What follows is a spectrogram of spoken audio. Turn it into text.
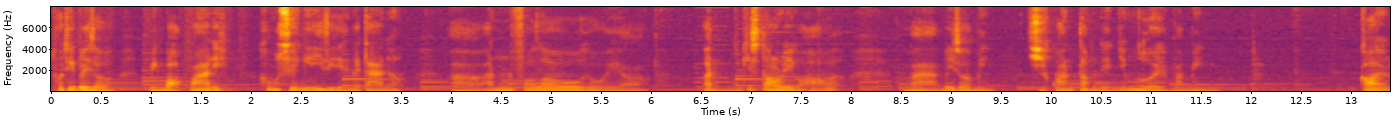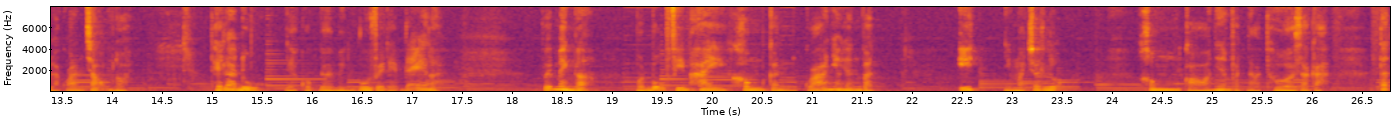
Thôi thì bây giờ mình bỏ qua đi không suy nghĩ gì đến người ta nữa. Uh, unfollow rồi uh, ẩn những cái story của họ và bây giờ mình chỉ quan tâm đến những người mà mình coi là quan trọng thôi. Thế là đủ để cuộc đời mình vui vẻ đẹp đẽ rồi. Với mình ạ một bộ phim hay không cần quá nhiều nhân vật. Ít nhưng mà chất lượng. Không có nhân vật nào thừa ra cả. Tất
